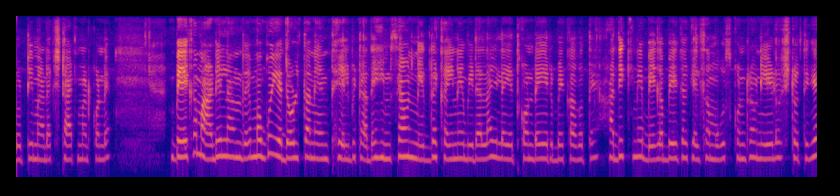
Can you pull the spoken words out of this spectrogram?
ರೊಟ್ಟಿ ಮಾಡೋಕ್ಕೆ ಸ್ಟಾರ್ಟ್ ಮಾಡಿಕೊಂಡೆ. ಬೇಗ ಮಾಡಿಲ್ಲ ಅಂದರೆ ಮಗು ಎದೊಳ್ತಾನೆ ಅಂತ ಹೇಳ್ಬಿಟ್ಟು ಅದೇ ಹಿಂಸೆ ಅವ್ನು ನಿದ್ರೆ ಕೈನೇ ಬಿಡಲ್ಲ, ಇಲ್ಲ ಎತ್ಕೊಂಡೇ ಇರಬೇಕಾಗುತ್ತೆ. ಅದಕ್ಕೇ ಬೇಗ ಬೇಗ ಕೆಲಸ ಮುಗಿಸ್ಕೊಂಡ್ರೆ ಅವ್ನು ಹೇಳೋಷ್ಟೊತ್ತಿಗೆ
